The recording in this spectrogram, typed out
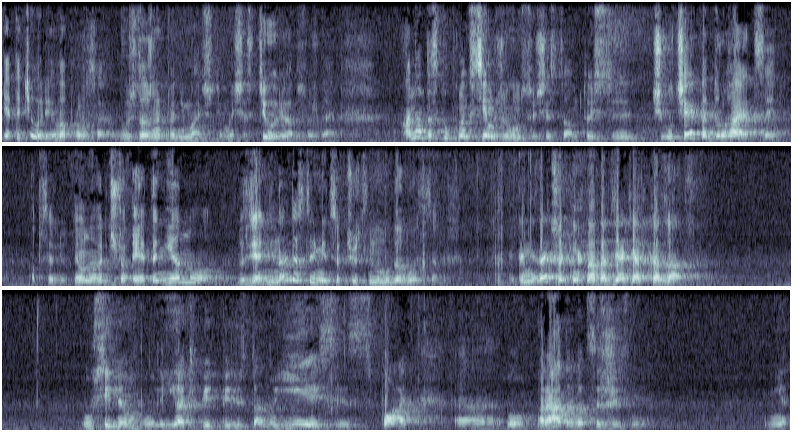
это теория вопроса. Вы же должны понимать, что мы сейчас теорию обсуждаем. Она доступна всем живым существам. То есть э, у человека другая цель абсолютно. И он говорит, что это не оно. Друзья, не надо стремиться к чувственным удовольствиям. Это не значит, что от них надо взять и отказаться. Усилием воли. Я теперь перестану есть, спать, э, ну, радоваться жизни. Нет.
